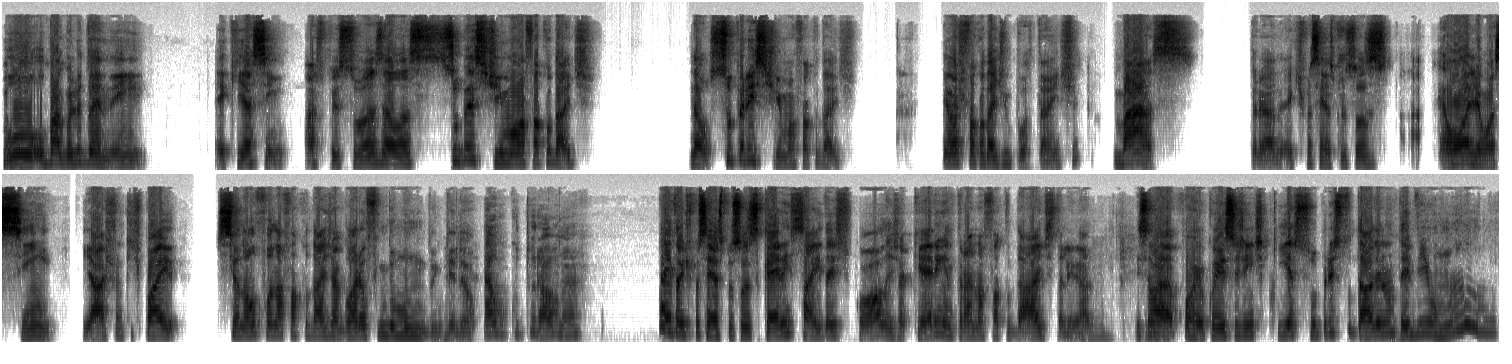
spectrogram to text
O, o bagulho do Enem é que, assim, as pessoas, elas subestimam a faculdade. Não, superestimam a faculdade. Eu acho faculdade importante, mas, tá ligado? É que, tipo assim, as pessoas olham assim e acham que, tipo, ai, se eu não for na faculdade agora é o fim do mundo, entendeu? é algo cultural, né? É, então, tipo assim, as pessoas querem sair da escola e já querem entrar na faculdade, tá ligado? Uhum. E sei lá, porra, eu conheço gente que é super estudada e não Uhum. teve um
